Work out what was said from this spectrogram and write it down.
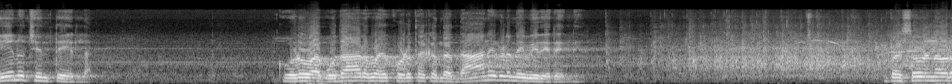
ಏನು ಚಿಂತೆ ಇಲ್ಲ. ಕೊಡುವಾಗ ಉದಾರವಾಗಿ ಕೊಡ್ತಕ್ಕಂಥ ದಾನಿಗಳು ನೀವಿದ್ದೀರಿ ಇಲ್ಲಿ. ಬಸವಣ್ಣವರ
